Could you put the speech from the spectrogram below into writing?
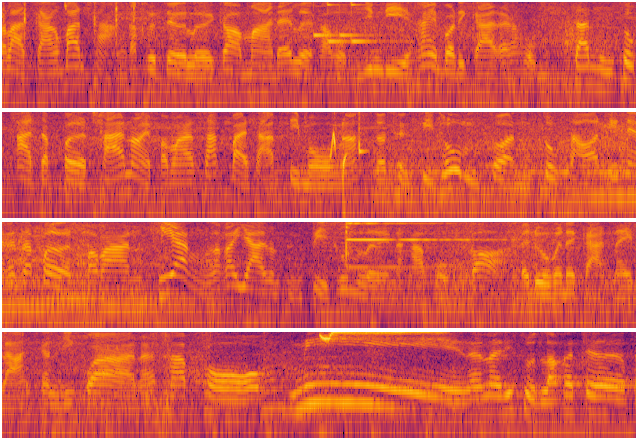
ตลาดกลางบ้านฉางก็คือเจอเลยก็มาได้เลยครับผมยินดีให้บริการนะครับผมจันทร์ถึงศุกร์อาจจะเปิดช้าหน่อยประมาณสักบ่ายสามสี่โมงนะจนถึง4ี่ทุ่มส่วนศุกร์เสาร์อาทิตย์เนี่ยก็จะเปิดประมาณเที่ยงแล้วก็ยาวจนถึง4ี่ทุ่มเลยนะครับผมก็ไปดูบรรยากาศในร้านกันดีกว่านะครับผมนี่และในที่สุดเราก็เจอแฟ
